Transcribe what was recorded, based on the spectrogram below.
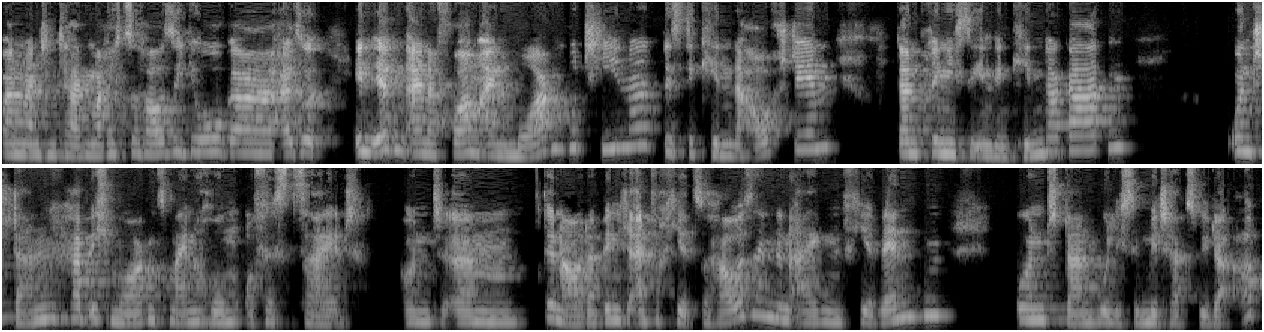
An manchen Tagen mache ich zu Hause Yoga. Also in irgendeiner Form eine Morgenroutine, bis die Kinder aufstehen. Dann bringe ich sie in den Kindergarten. Und dann habe ich morgens meine Homeoffice-Zeit. Und ähm, genau, da bin ich einfach hier zu Hause in den eigenen vier Wänden, und dann hole ich sie mittags wieder ab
